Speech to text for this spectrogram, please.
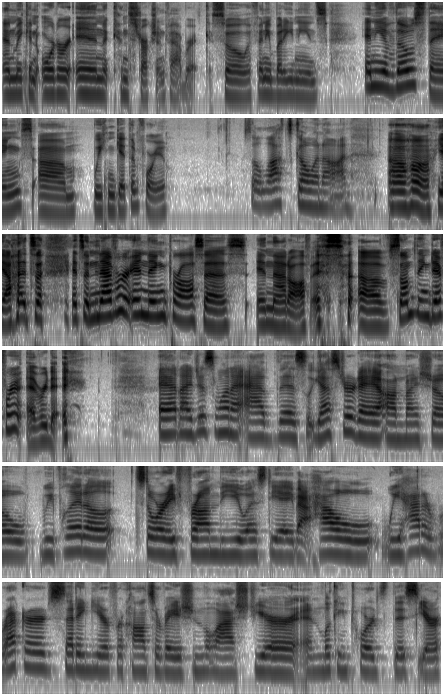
and we can order in construction fabric. So, if anybody needs any of those things, um, we can get them for you. So lots going on. Uh huh. Yeah, it's a it's a never ending process in that office of something different every day. And I just want to add this. Yesterday on my show, we played a story from the USDA about how we had a record setting year for conservation the last year and looking towards this year.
